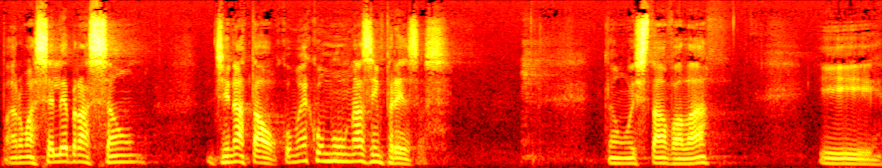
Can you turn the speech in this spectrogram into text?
para uma celebração de Natal, como é comum nas empresas. Então eu estava lá e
